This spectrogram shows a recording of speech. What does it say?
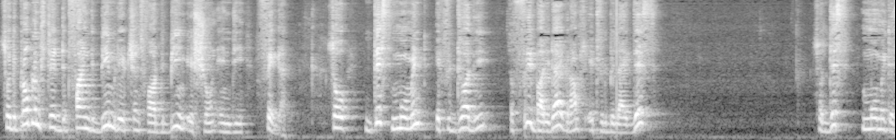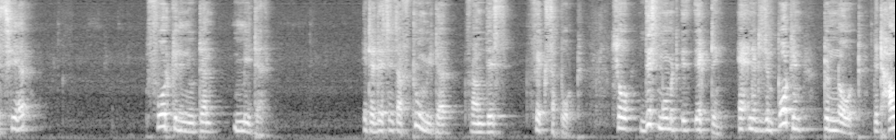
So the problem states that find the beam reactions for the beam is shown in the figure. So this moment, if we draw the the free body diagrams it will be like this. So this moment is here. 4 kilonewton meter. At a distance of 2 meter from this fixed support. So this moment is acting and it is important to note that how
